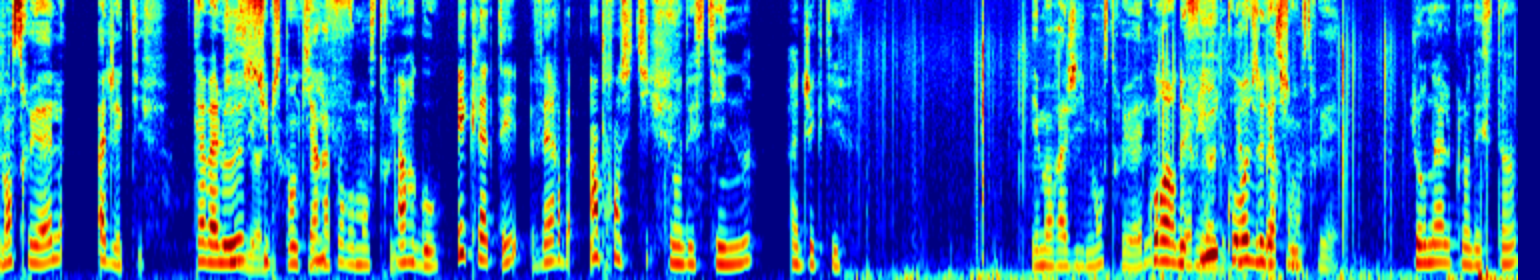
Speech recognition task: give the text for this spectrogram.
Menstruel, adjectif. Cavaleuse, substantif. Qui a rapport au menstru. Argot. Éclaté, verbe intransitif. Clandestine, adjectif. Hémorragie menstruelle. Coureur de filles, coureuse de garçons. menstruelle. Journal clandestin,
